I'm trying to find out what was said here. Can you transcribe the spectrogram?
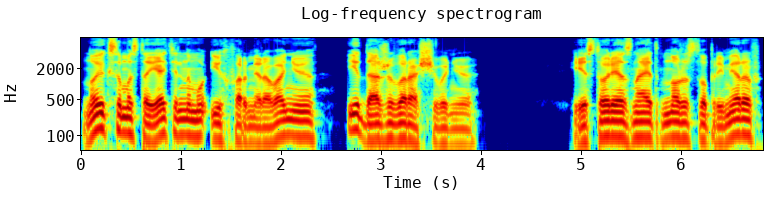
но и к самостоятельному их формированию и даже выращиванию. История знает множество примеров,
